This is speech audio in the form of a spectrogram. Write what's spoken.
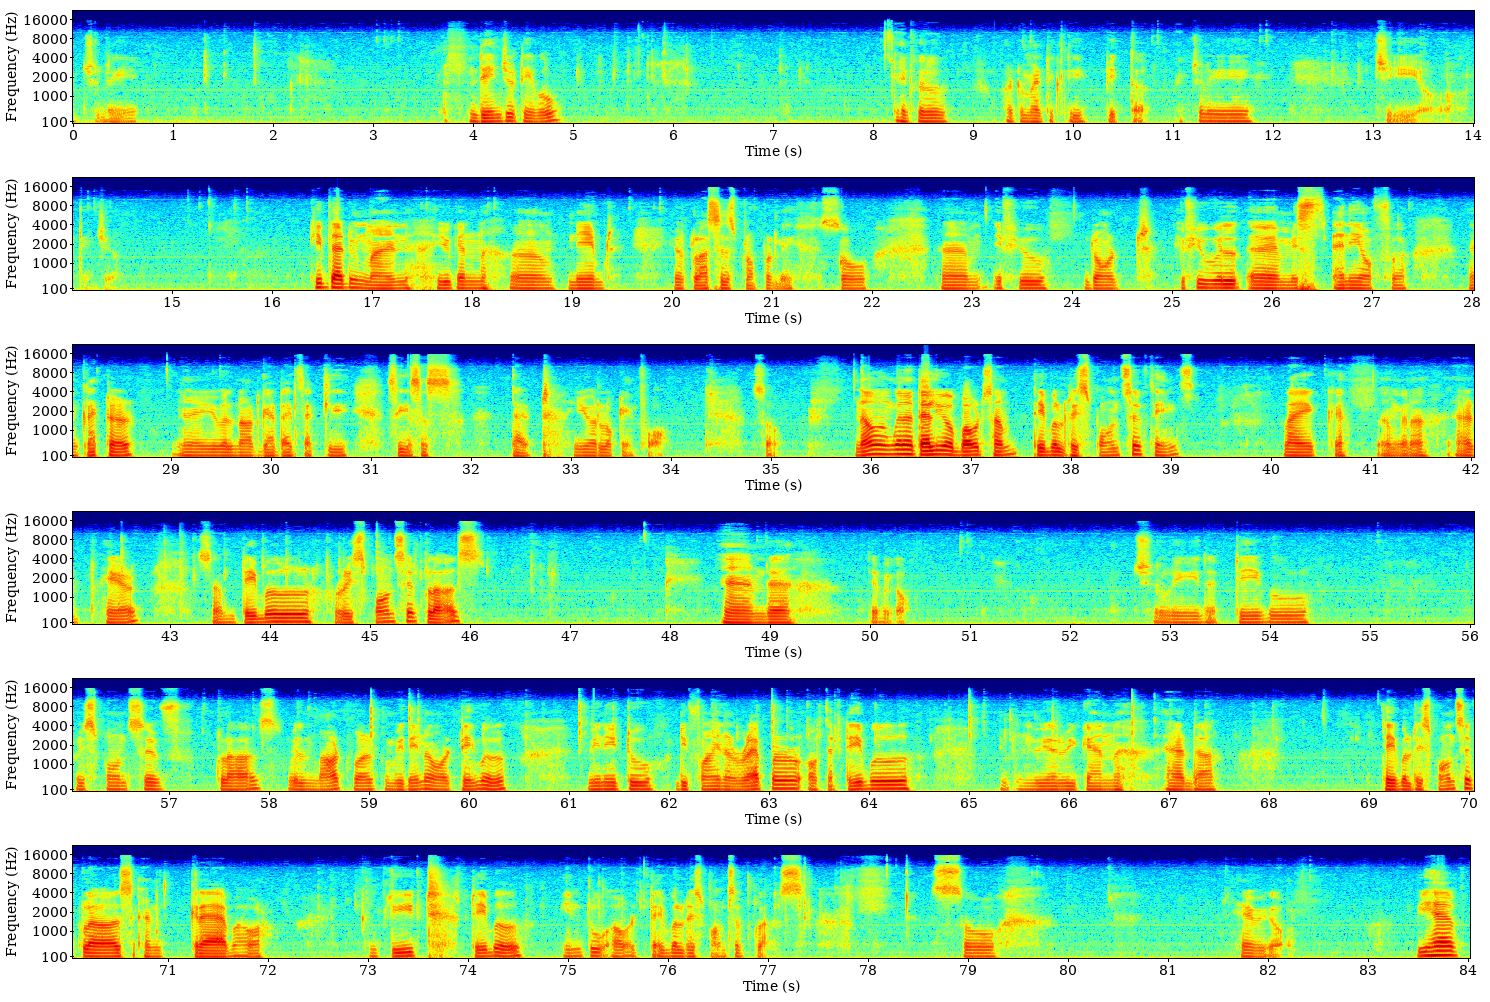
actually danger table it will automatically pick the actually geo danger. Keep that in mind. You can um, named your classes properly. So um, if you don't if you will uh, miss any of uh, character uh, you will not get exactly CSS that you are looking for. So now I'm gonna tell you about some table responsive things. Like I'm gonna add here some table responsive class. And uh, there we go. Actually the table responsive class will not work within our table we need to define a wrapper of the table where we can add the table responsive class and grab our complete table into our table responsive class. So here we go. We have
